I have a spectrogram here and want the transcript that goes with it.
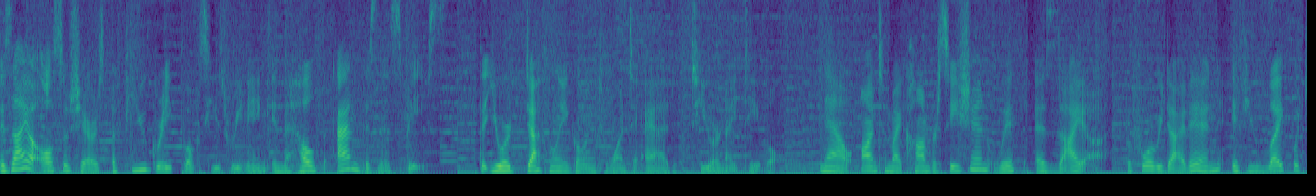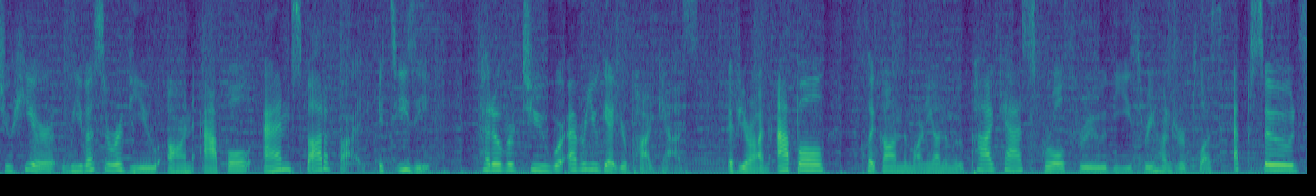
Eziah also shares a few great books he's reading in the health and business space that you are definitely going to want to add to your night table. Now, on to my conversation with Eziah. Before we dive in, if you like what you hear, leave us a review on Apple and Spotify. It's easy. Head over to wherever you get your podcasts. If you're on Apple, click on the Marni on the Move podcast, scroll through the 300 plus episodes,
